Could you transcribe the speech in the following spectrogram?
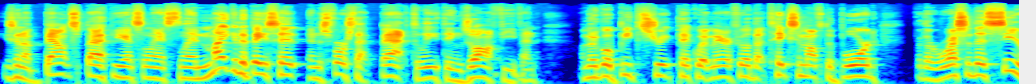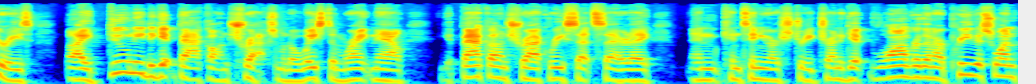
He's going to bounce back against Lance Lynn. Might get a base hit in his first at bat to lead things off, even. I'm going to go beat the streak pick with Merrifield. That takes him off the board for the rest of this series, but I do need to get back on track. So I'm going to waste him right now, get back on track, reset Saturday, and continue our streak, trying to get longer than our previous one,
